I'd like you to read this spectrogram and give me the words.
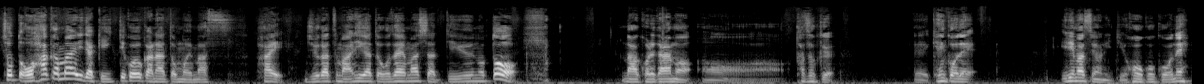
ちょっとお墓参りだけ行ってこようかなと思います。はい。10月もありがとうございましたっていうのと、まあこれからも、家族、えー、健康でいれますようにっていう報告をね、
